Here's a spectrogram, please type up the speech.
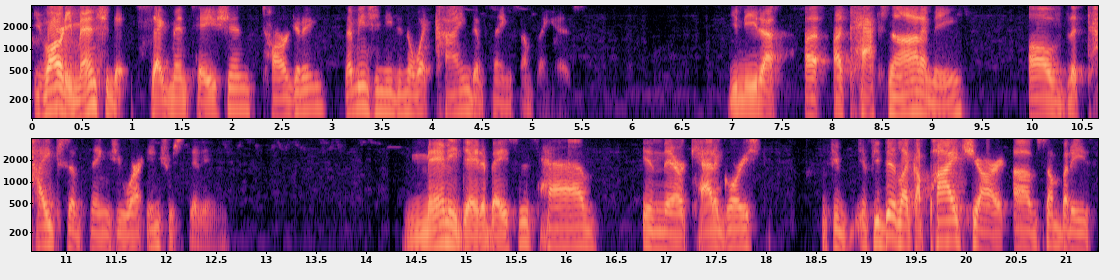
you've already mentioned it segmentation, targeting. That means you need to know what kind of thing something is. You need a, a, a taxonomy of the types of things you are interested in. Many databases have in their categories if you if you did like a pie chart of somebody's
